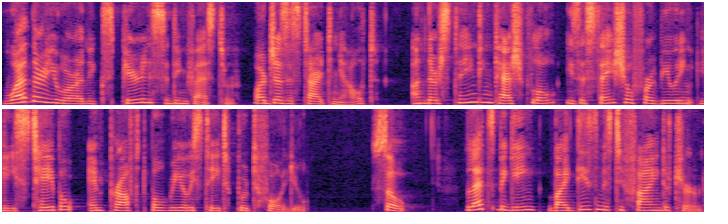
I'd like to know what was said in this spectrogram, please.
Whether you are an experienced investor or just starting out, understanding cash flow is essential for building a stable and profitable real estate portfolio. So, let's begin by demystifying the term.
